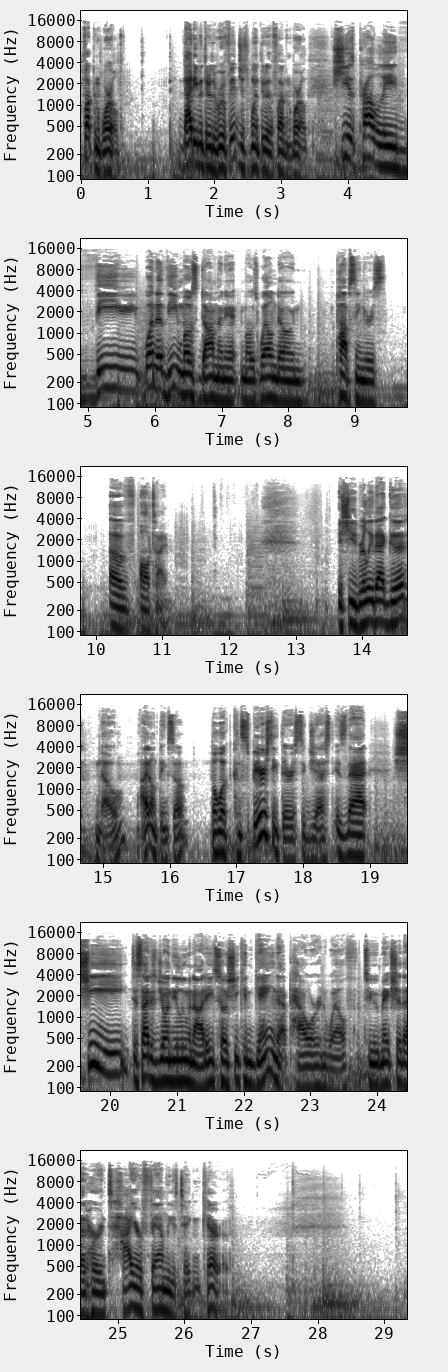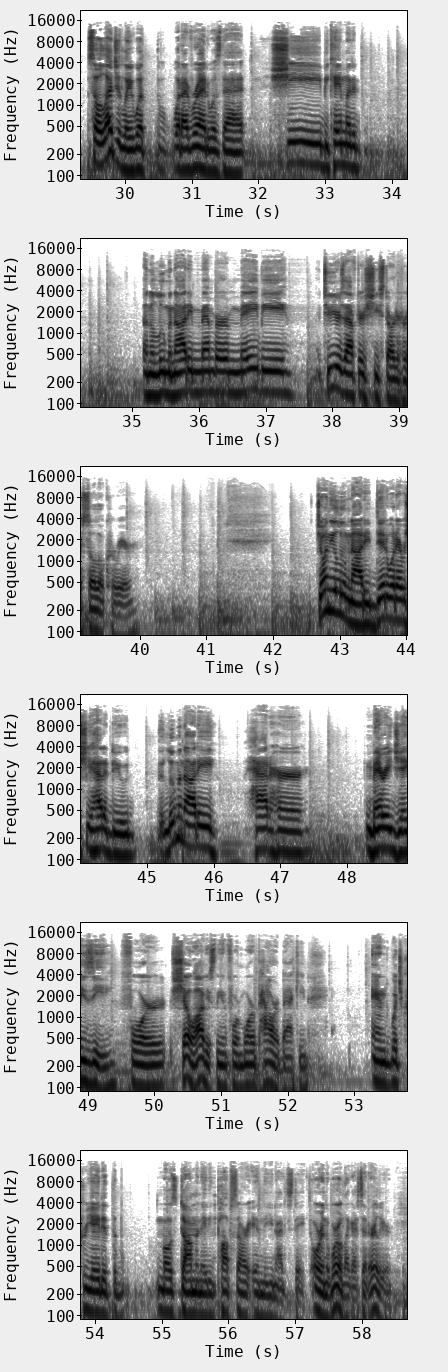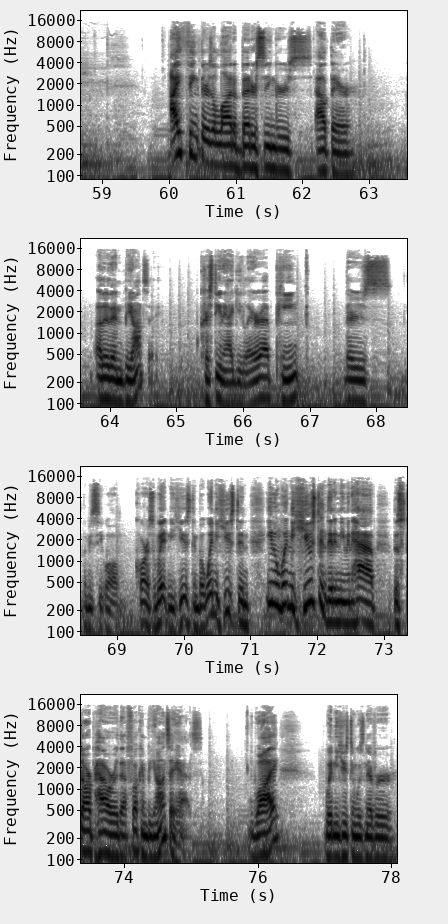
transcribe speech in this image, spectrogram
fucking world. Not even through the roof, it just went through the fucking world. She is probably the one of the most dominant, most well-known pop singers of all time. Is she really that good? No, I don't think so. But what conspiracy theorists suggest is that she decided to join the Illuminati so she can gain that power and wealth to make sure that her entire family is taken care of. So allegedly, what what I've read was that she became a, an Illuminati member maybe two years after she started her solo career. Joined the Illuminati, did whatever she had to do. The Illuminati had her marry Jay Z for show, obviously, and for more power backing, and which created the most dominating pop star in the United States or in the world, like I said earlier. I think there's a lot of better singers out there other than Beyonce. Christina Aguilera, Pink. There's, let me see, well, of course, Whitney Houston, but Whitney Houston, even Whitney Houston didn't even have the star power that fucking Beyonce has. Why? Whitney Houston was never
